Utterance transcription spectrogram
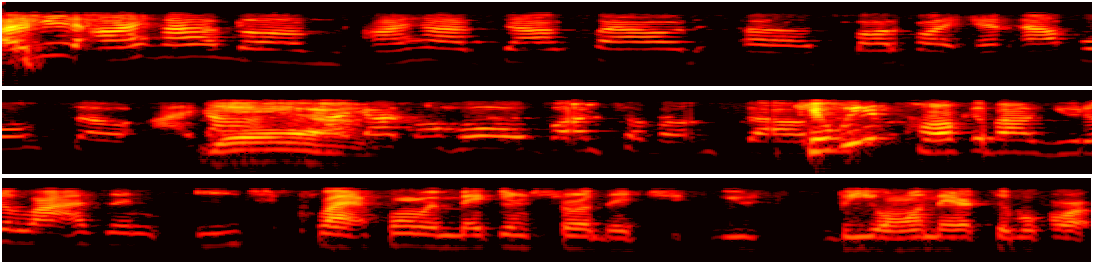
I mean, I have um, I have SoundCloud, uh, Spotify, and Apple, so I got Yeah. I got the whole bunch of them. So Can we talk about utilizing each platform and making sure that you, you be on there too before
